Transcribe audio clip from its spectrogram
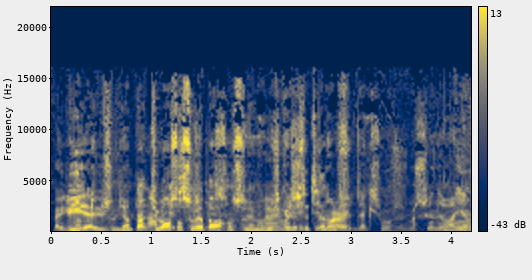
Bah, lui, il a Tu eu. te souviens pas Non, Tu vois, on s'en souvient pas, je- on se souvient de cette j'étais table. dans le feu de l'action, je me souviens de rien.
